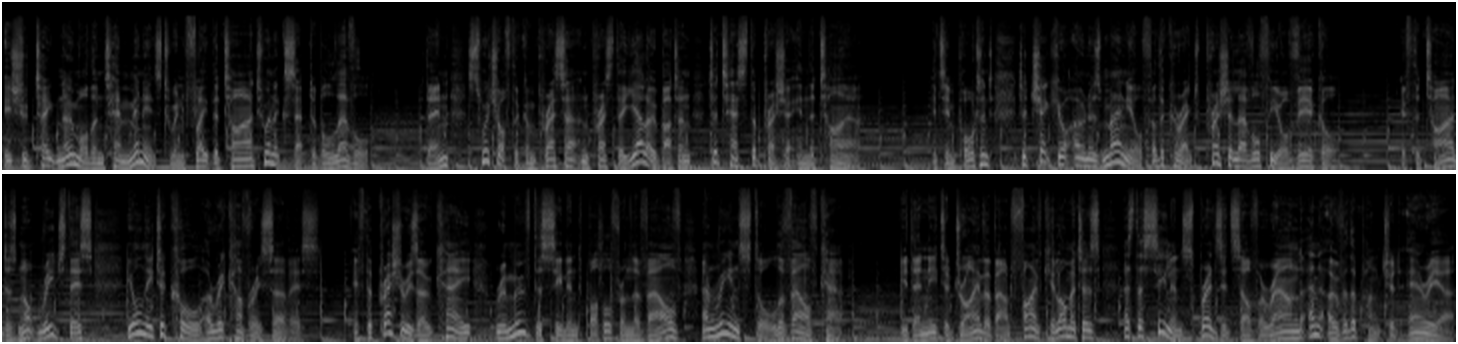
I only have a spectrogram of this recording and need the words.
It should take no more than 10 minutes to inflate the tyre to an acceptable level. Then switch off the compressor and press the yellow button to test the pressure in the tyre. It's important to check your owner's manual for the correct pressure level for your vehicle. If the tyre does not reach this, you'll need to call a recovery service. If the pressure is OK, remove the sealant bottle from the valve and reinstall the valve cap. You then need to drive about 5 kilometers as the sealant spreads itself around and over the punctured area.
